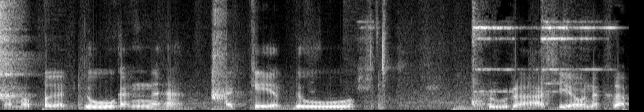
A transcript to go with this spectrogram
เรามาเปิดดูกันนะฮะแพ็กเกจดูหรูหราเชียวนะครับ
